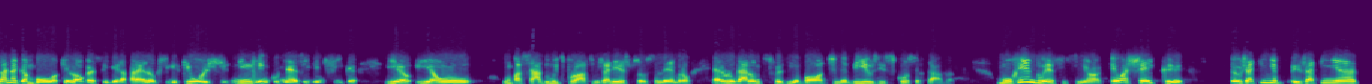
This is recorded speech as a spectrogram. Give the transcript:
lá na Gamboa, que é logo a seguir, a praia logo a seguir, que hoje ninguém conhece, identifica, e é, e é um, um passado muito próximo, já nem as pessoas se lembram, era um lugar onde se fazia botes, navios e se consertava. Morrendo esse senhor, eu achei que eu já tinha, eu já tinha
